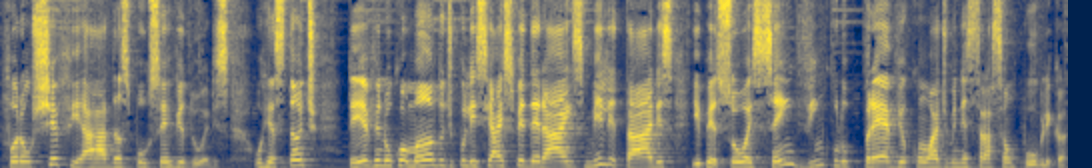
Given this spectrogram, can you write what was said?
foram chefiadas por servidores. O restante teve no comando de policiais federais, militares e pessoas sem vínculo prévio com a administração pública.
